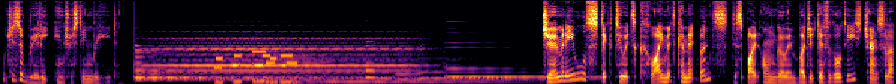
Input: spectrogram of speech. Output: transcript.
which is a really interesting read. Germany will stick to its climate commitments despite ongoing budget difficulties, Chancellor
